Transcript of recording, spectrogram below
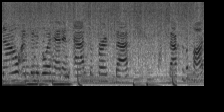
now I'm going to go ahead and add the first batch back to the pot.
